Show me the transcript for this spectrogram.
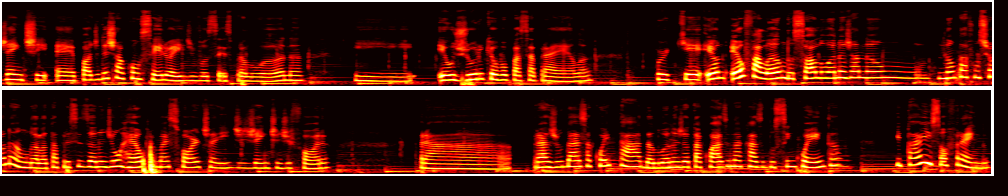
Gente, é, pode deixar o conselho aí de vocês para Luana e eu juro que eu vou passar para ela, porque eu, eu falando só a Luana já não não tá funcionando. Ela tá precisando de um help mais forte aí de gente de fora para para ajudar essa coitada. A Luana já tá quase na casa dos 50 e tá aí sofrendo.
